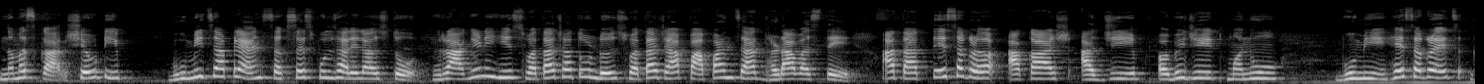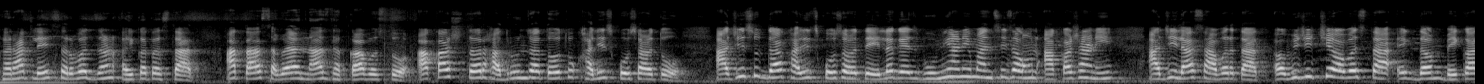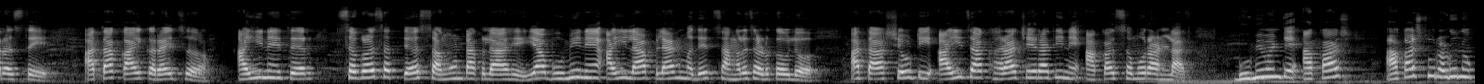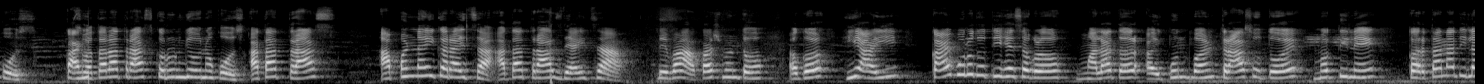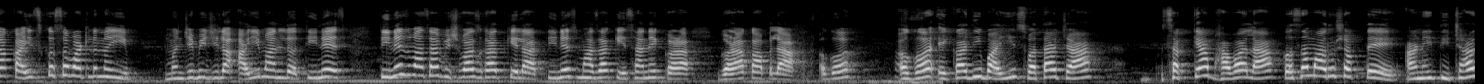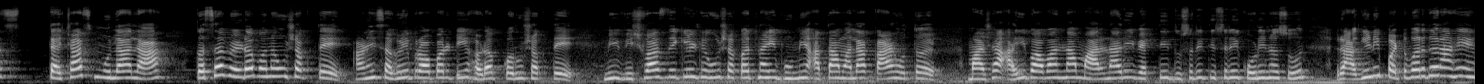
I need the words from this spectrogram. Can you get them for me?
नमस्कार शेवटी भूमीचा प्लॅन सक्सेसफुल झालेला असतो. रागिणी ही स्वतःच्या तोंडून स्वतःच्या पापांचा धडा वाचते आता ते सगळं आकाश आजी अभिजित मनू भूमी हे सगळेच घरातले सर्वच जण ऐकत असतात. आता सगळ्यांनाच धक्का बसतो. आकाश तर हादरून जातो तो खालीच कोसळतो. आजीसुद्धा खालीच कोसळते. लगेच भूमी आणि मानसी जाऊन आकाश आणि आजीला सावरतात. अभिजितची अवस्था एकदम बेकार असते. आता काय करायचं? आईने तर सगळं सत्य सांगून टाकलं आहे. या भूमीने आईला प्लॅनमध्ये चांगलंच अडकवलं. आता शेवटी आईचा खरा चेहरा तिने आकाश समोर आणलाच भूमी म्हणते आकाश आकाश तू रडू नकोस. काही स्वतःला त्रास करून घेऊ नकोस. आता त्रास आपण नाही करायचा. आता त्रास द्यायचा. तेव्हा आकाश म्हणतो अगं ही आई काय बोलत होती हे सगळं? मला तर ऐकून पण त्रास होतोय. मग तिने करताना तिला काहीच कसं वाटलं नाही. म्हणजे मी जिला आई मानलं तिनेच तिनेच माझा विश्वासघात केला तिनेच माझा केसाने कळा गळा कापला. अगं अगं एखादी बाई स्वतःच्या सख्या भावाला कसं मारू शकते आणि तिच्याच त्याच्याच मुलाला कसं वेडं बनवू शकते आणि सगळी प्रॉपर्टी हडप करू शकते? मी विश्वास देखील ठेवू शकत नाही भूमी आता मला काय होतंय? माझ्या आईबाबांना मारणारी व्यक्ती दुसरी तिसरी कोणी नसून रागिणी पटवर्धन आहे.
